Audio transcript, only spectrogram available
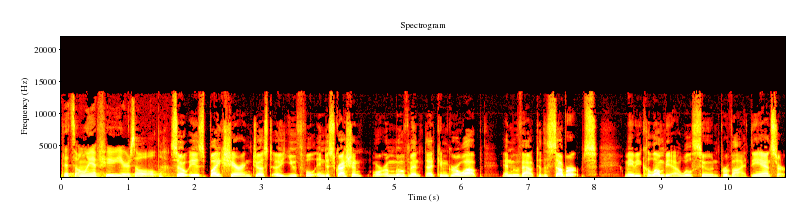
that's only a few years old. So, is bike sharing just a youthful indiscretion or a movement that can grow up and move out to the suburbs? Maybe Columbia will soon provide the answer.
